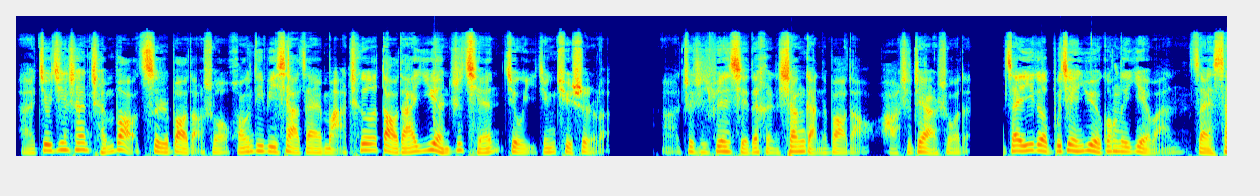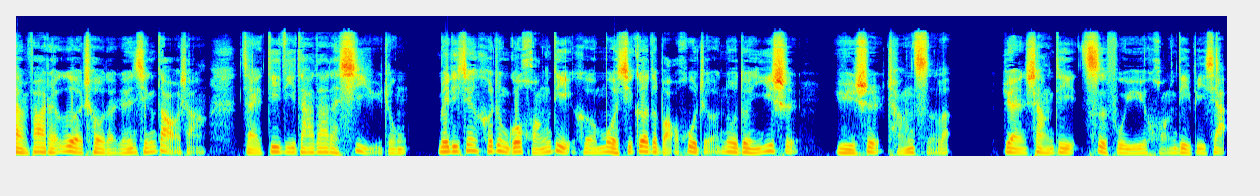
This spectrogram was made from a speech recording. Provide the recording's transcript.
啊，旧金山晨报次日报道说，皇帝陛下在马车到达医院之前就已经去世了。啊，这是一篇写得很伤感的报道啊，是这样说的：在一个不见月光的夜晚，在散发着恶臭的人行道上，在滴滴答答的细雨中，美利坚合众国皇帝和墨西哥的保护者诺顿一世与世长辞了。愿上帝赐福于皇帝陛下。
